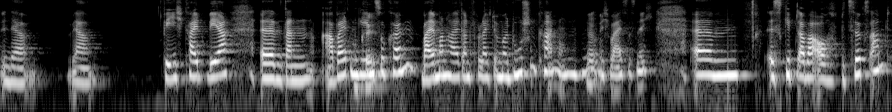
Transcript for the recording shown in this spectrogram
in der ja, Fähigkeit wäre, äh, dann arbeiten okay. gehen zu können, weil man halt dann vielleicht immer duschen kann und ja. ich weiß es nicht. Ähm, es gibt aber auch Bezirksamt,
